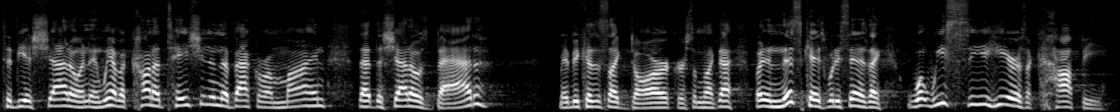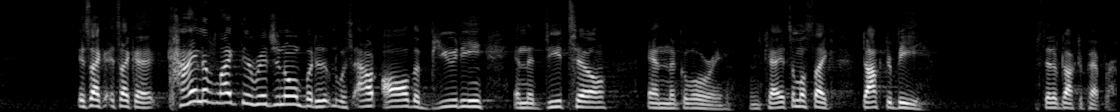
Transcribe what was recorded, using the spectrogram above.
to be a shadow. And, and we have a connotation in the back of our mind that the shadow is bad, maybe because it's like dark or something like that. But in this case, what he's saying is like what we see here is a copy it's like, it's like a kind of like the original, but without all the beauty and the detail and the glory. Okay? It's almost like Dr. B instead of Dr. Pepper,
